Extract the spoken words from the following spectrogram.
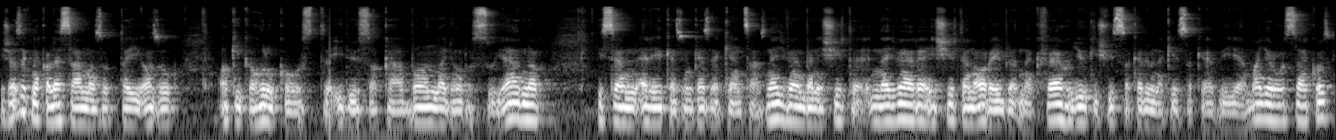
és ezeknek a leszármazottai azok, akik a holokauszt időszakában nagyon rosszul járnak, hiszen elérkezünk 1940-ben és 40-re, és hirtelen arra ébrednek fel, hogy ők is visszakerülnek észak Magyarországhoz,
